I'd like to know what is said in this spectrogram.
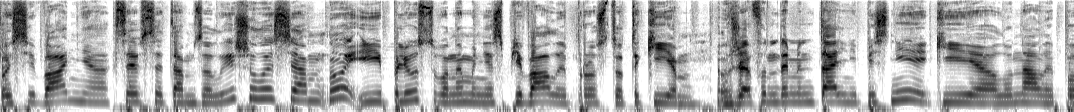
посівання співання, це все там залишилося. Ну і плюс вони мені співали просто такі вже фундаментальні пісні, які лунали по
